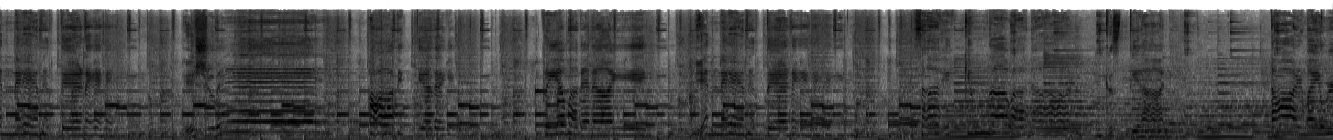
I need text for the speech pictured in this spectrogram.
എന്നെ നിർത്തേണേ. യേശുവേ പ്രിയമകനായി എന്നെ നിർത്തേണേ. സഹിക്കുന്നവനാണ് ക്രിസ്ത്യാനി താഴ്മയുള്ളവനാണ്.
